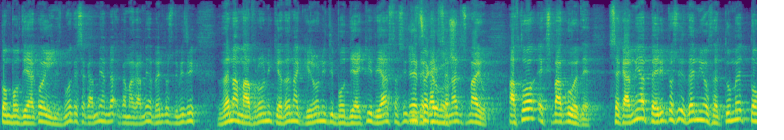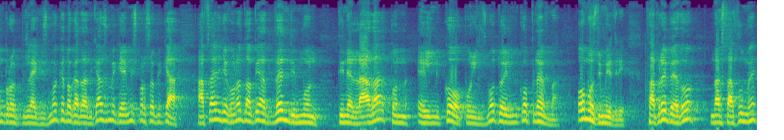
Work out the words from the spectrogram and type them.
τον ποντιακό ελληνισμό και σε καμία, μα καμία περίπτωση, Δημήτρη, δεν αμαυρώνει και δεν ακυρώνει την ποντιακή διάσταση της 19η Μαου. Αυτό εξυπακούεται. Σε καμία περίπτωση δεν υιοθετούμε τον προπυλακισμό και τον καταδικάζουμε και εμείς προσωπικά. Αυτά είναι γεγονότα τα οποία δεν τιμούν την Ελλάδα, τον ελληνικό πολιτισμό, το ελληνικό πνεύμα. Όμως, Δημήτρη, θα πρέπει εδώ να σταθούμε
